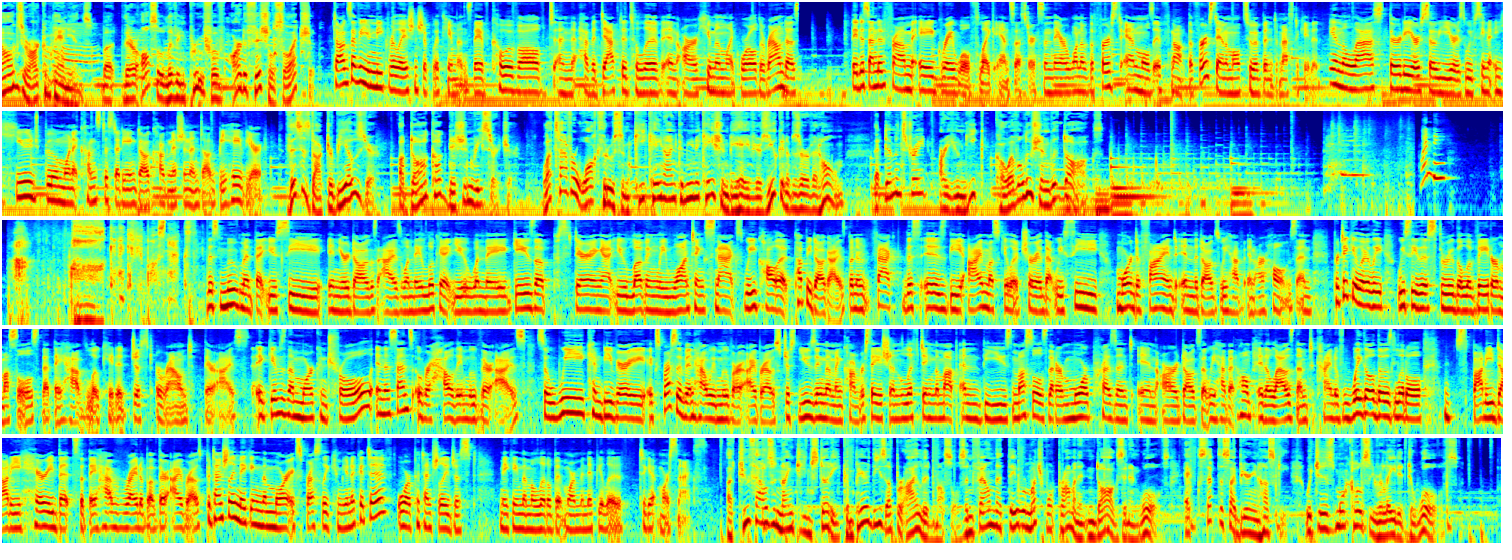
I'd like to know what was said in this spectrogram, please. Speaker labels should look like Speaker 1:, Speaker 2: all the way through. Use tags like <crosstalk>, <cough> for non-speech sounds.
Speaker 1: Dogs are our companions, but they're also living proof of artificial selection.
Speaker 2: Dogs have a unique relationship with humans. They have co evolved and have adapted to live in our human like world around us. They descended from a gray wolf like ancestor, and they are one of the first animals, if not the first animal, to have been domesticated. In the last 30 or so years, we've seen a huge boom when it comes to studying dog cognition and dog behavior.
Speaker 1: This is Dr. Byosiere, a dog cognition researcher. Let's have her walk through some key canine communication behaviors you can observe at home that demonstrate our unique coevolution with dogs. Wendy. <gasps> Wendy.
Speaker 2: This movement that you see in your dog's eyes when they look at you, when they gaze up, staring at you lovingly, wanting snacks. We call it puppy dog eyes, but in fact, this is the eye musculature that we see more defined in the dogs we have in our homes. And particularly, we see this through the levator muscles that they have located just around their eyes. It gives them more control, in a sense, over how they move their eyes. So we can be very expressive in how we move our eyebrows, just using them in conversation, lifting them up and these muscles that are more present in our dogs that we have at home, it allows them to kind of wiggle those little spotty dotty hairy bits that they have right above their eyebrows, potentially making them more expressly communicative or potentially just making them a little bit more manipulative to get more snacks.
Speaker 1: A 2019 study compared these upper eyelid muscles and found that they were much more prominent in dogs than in wolves, except the Siberian Husky, which is more closely related to wolves.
